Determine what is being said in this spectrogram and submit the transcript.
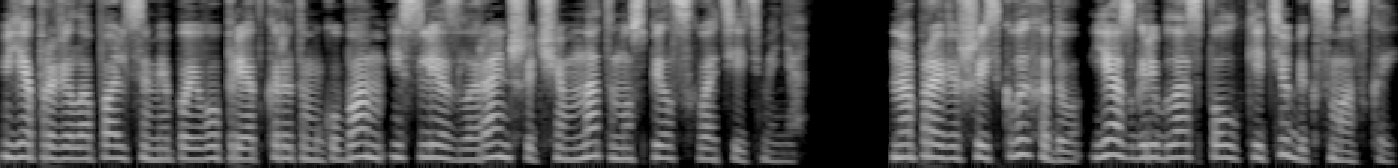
я провела пальцами по его приоткрытым губам и слезла раньше, чем Натан успел схватить меня. Направившись к выходу, я сгребла с полки тюбик с маской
